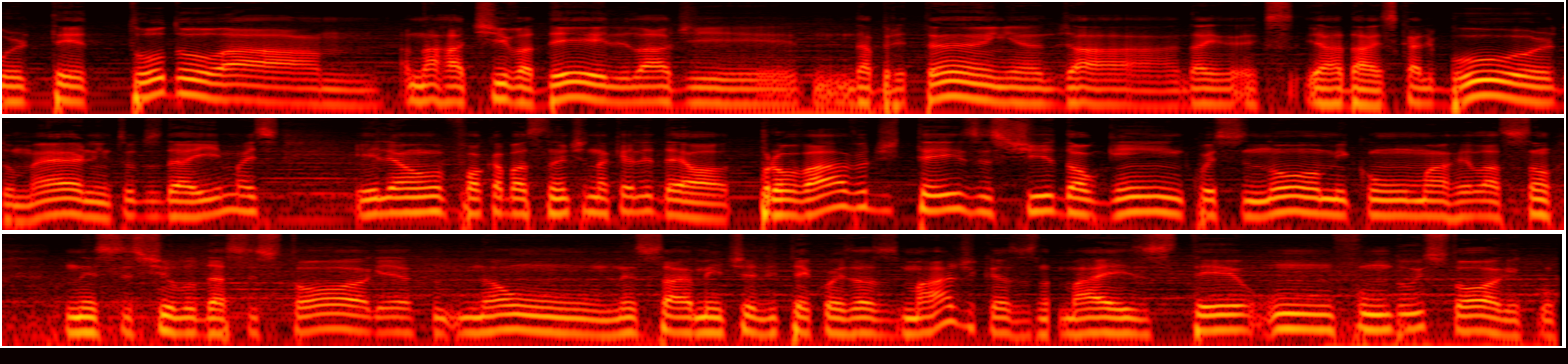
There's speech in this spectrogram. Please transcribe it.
por ter toda a, a, narrativa dele lá de, da Bretanha, da, da, da Excalibur, do Merlin, tudo daí, mas ele é um, foca bastante naquela ideia, ó, provável de ter existido alguém com esse nome, com uma relação nesse estilo dessa história, não necessariamente ele ter coisas mágicas, mas ter um fundo histórico.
